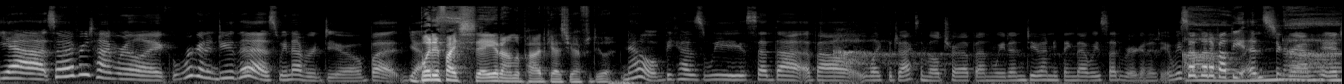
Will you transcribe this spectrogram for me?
Yeah, so every time we're like, we're gonna do this, we never do. But yeah. But if I say it on the podcast, you have to do it. no, because we said that about like the Jacksonville trip, and we didn't do anything that we said we were gonna do. We said that about the Oh, Instagram page,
